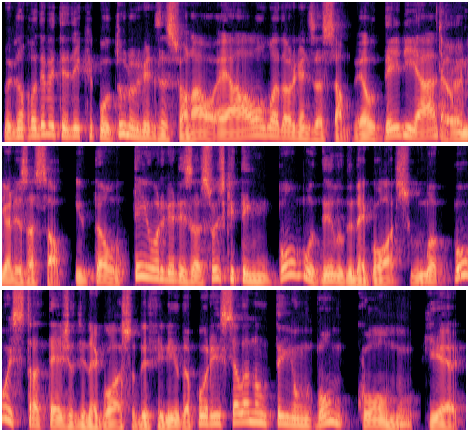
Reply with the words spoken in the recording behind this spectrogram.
Nós podemos entender que cultura organizacional é a alma da organização, é o DNA da organização. Então, tem organizações organizações que têm um bom modelo de negócio, uma boa estratégia de negócio definida, por isso ela não tem um bom como, que é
